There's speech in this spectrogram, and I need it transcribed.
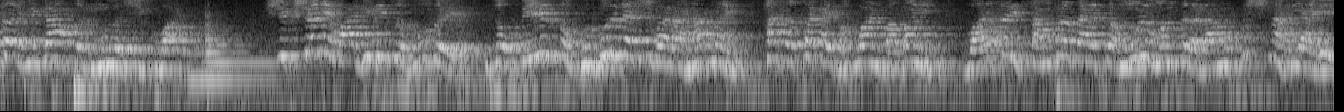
यत्तर विका पण मुलं शिकवा शिक्षण हे वाघिणीचं दूध आहे. जो पिईल तो गुरगुरल्याशिवाय राहणार नाही. हा जसा काही भगवान बाबांनी वारकरी संप्रदायाचा मूळ मंत्र रामकृष्ण हरी आहे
